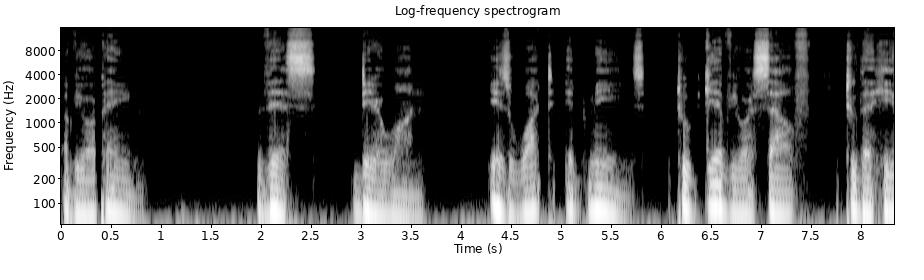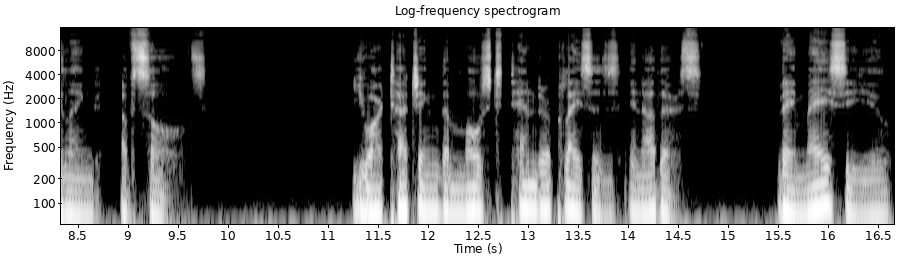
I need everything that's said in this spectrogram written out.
of your pain. This, dear one, is what it means to give yourself to the healing of souls. You are touching the most tender places in others. They may see you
